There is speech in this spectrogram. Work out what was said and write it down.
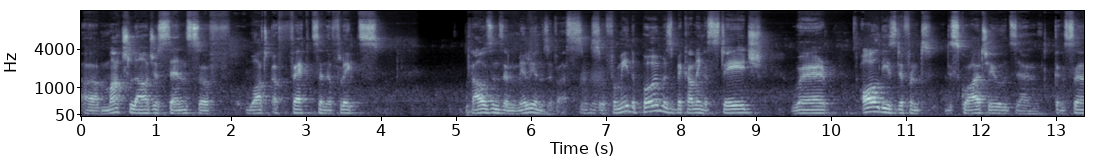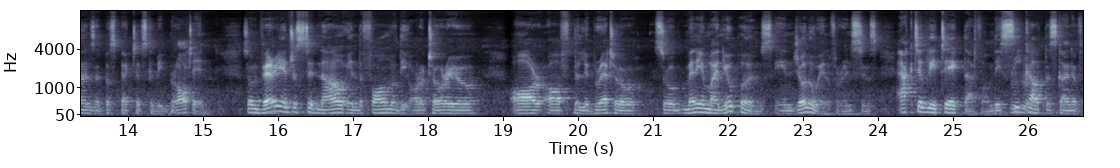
a much larger sense of what affects and afflicts thousands and millions of us. Mm-hmm. So for me, the poem is becoming a stage where all these different disquietudes and concerns and perspectives can be brought in. So I'm very interested now in the form of the oratorio or of the libretto. So many of my new poems in Jonahwhale, for instance, actively take that form. They seek mm-hmm. out this kind of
